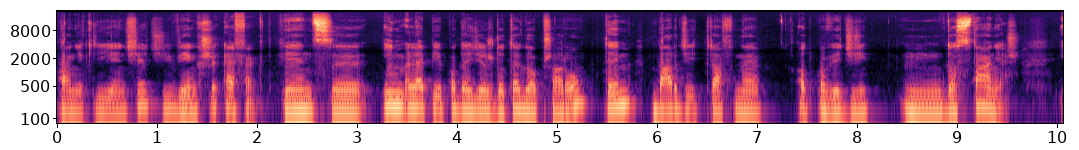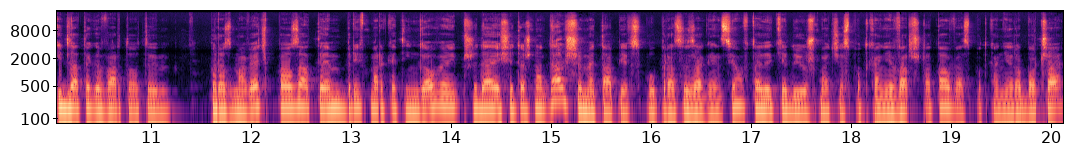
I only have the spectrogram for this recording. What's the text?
panie kliencie ci większy efekt. Więc y, im lepiej podejdziesz do tego obszaru, tym bardziej trafne odpowiedzi dostaniesz i dlatego warto o tym porozmawiać. Poza tym brief marketingowy przydaje się też na dalszym etapie współpracy z agencją, wtedy kiedy już macie spotkanie warsztatowe, spotkanie robocze.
